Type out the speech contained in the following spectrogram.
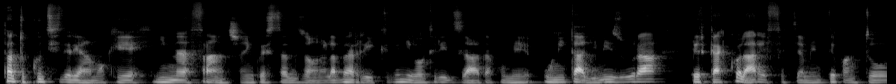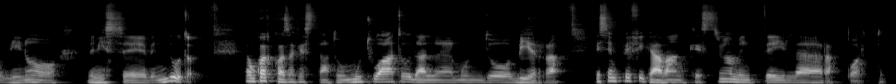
Tanto consideriamo che in Francia, in questa zona, la barrique veniva utilizzata come unità di misura per calcolare effettivamente quanto vino venisse venduto. È un qualcosa che è stato mutuato dal mondo birra e semplificava anche estremamente il rapporto.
